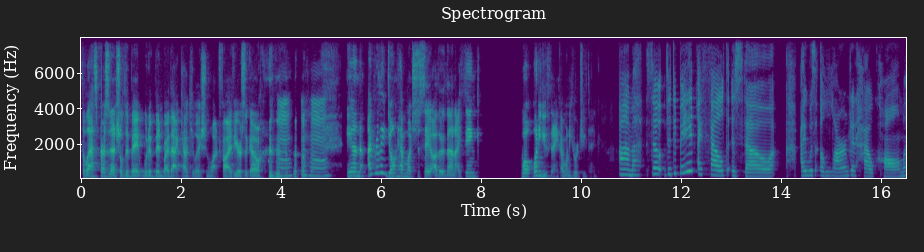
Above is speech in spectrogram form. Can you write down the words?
the last presidential debate would have been, by that calculation, what five years ago. Mm-hmm, mm-hmm. and I really don't have much to say other than I think. Well, what do you think? I want to hear what you think. Um, so the debate, I felt as though I was alarmed at how calm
